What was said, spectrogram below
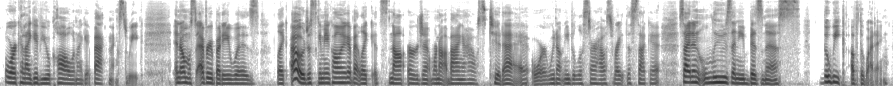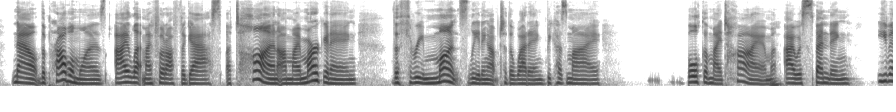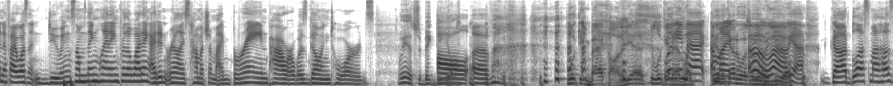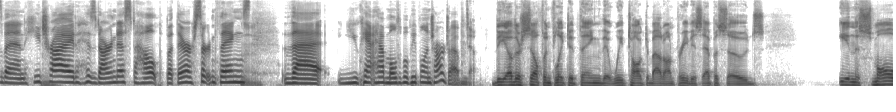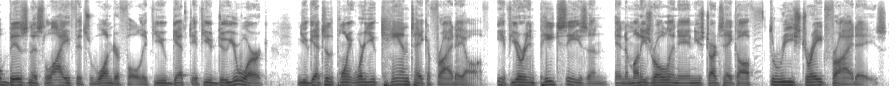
Or can I give you a call when I get back next week? And almost everybody was like, oh, just give me a call when you get back. Like, it's not urgent. We're not buying a house today, or we don't need to list our house right this second. So I didn't lose any business the week of the wedding. Now, the problem was I let my foot off the gas a ton on my marketing the three months leading up to the wedding because my bulk of my time mm-hmm. I was spending even if I wasn't doing something planning for the wedding, I didn't realize how much of my brain power was going towards Well, yeah, it's a big deal. all of looking back on it, yeah, looking, looking like, back. yeah, I'm that like, kinda oh wasn't a oh, wow, deal. yeah. God bless my husband. He tried his darndest to help, but there are certain things mm. that you can't have multiple people in charge of. No. The other self inflicted thing that we've talked about on previous episodes in the small business life, it's wonderful. If you get, if you do your work, you get to the point where you can take a Friday off. If you're in peak season and the money's rolling in, you start to take off three straight Fridays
